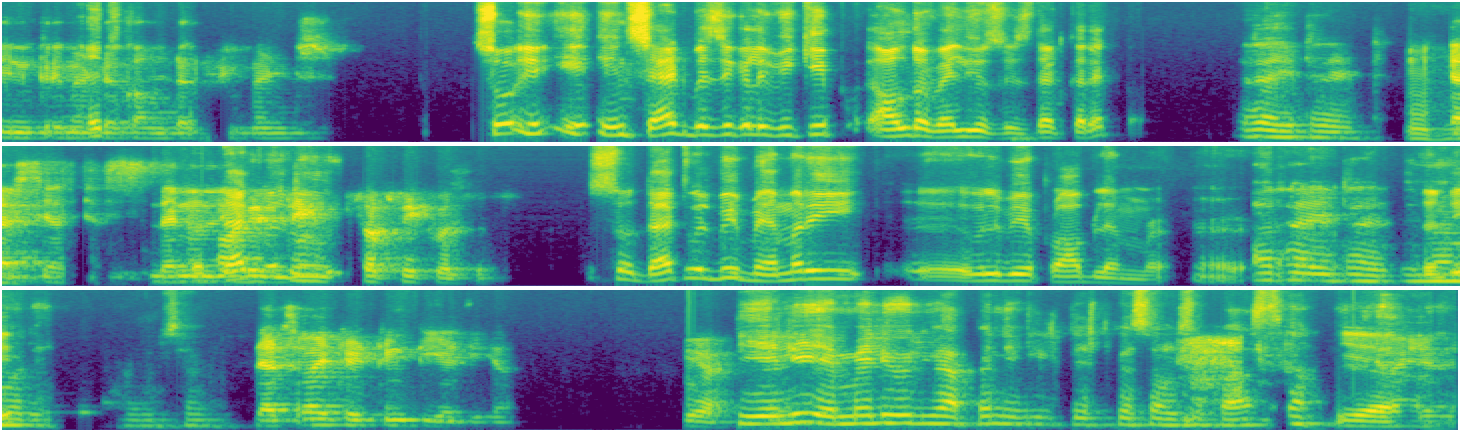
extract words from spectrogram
Increment the counter increments. so in, in set, basically, we keep all the values. Is that correct? Right, right. Mhm. Yes, yes, yes. Then But only that will distinct subsequences. So that will be memory uh, will be a problem. uh, Uh, right, right. That is- Memory. that's why treating TLE. Yeah. Yeah. TLE, MLE will happen if will test case also pass. Yeah.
